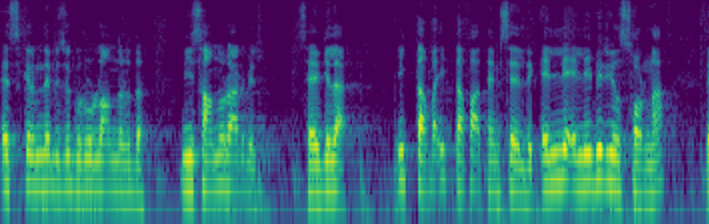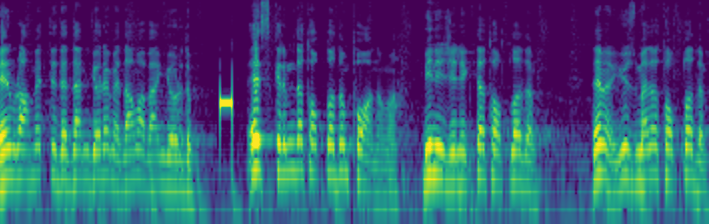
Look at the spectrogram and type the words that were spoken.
Eskrimde bizi gururlandırdı. Nisan Nur Erbil. Sevgiler. İlk defa ilk defa temsil edildik. 50-51 yıl sonra. Benim rahmetli dedem göremedi ama ben gördüm. Eskrimde topladım puanımı. Binicilikte topladım. Değil mi? Yüzmede topladım.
